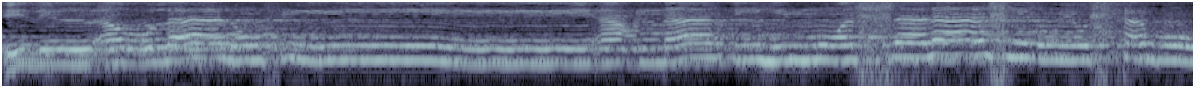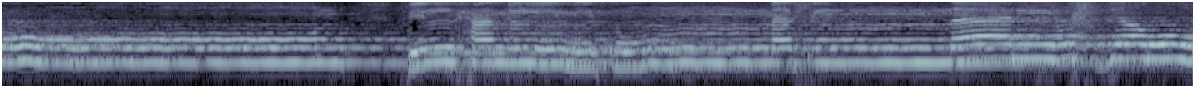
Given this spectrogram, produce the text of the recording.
إذ الأغلال في أعناقهم والسلاسل يسحبون. في الحميم ثم في النار يحجرون.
